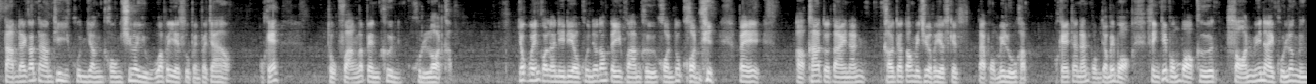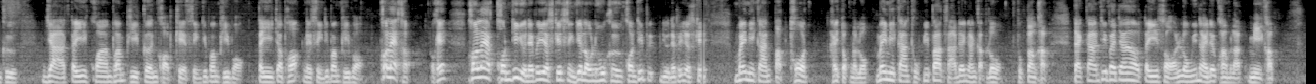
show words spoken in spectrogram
ตราบใดก็ตามที่คุณยังคงเชื่ออยู่ว่าพระเยซูเป็นพระเจ้าโอเค ถูกฝังแล้วเป็นขึ้นคุณรอดครับ ยกเว้นกรณีเดียว คุณจะต้องตีความคือคนทุกคนที่ไปฆ่าตัวตายนั้น เขาจะต้องไม่เชื่อพระเยซูคริสต์แต่ผมไม่รู้ครับโอเคฉะนั้นผมจะไม่บอกสิ่งที่ผมบอกคือสอนวินัยคุณเรื่องหนึ่งคือ อย่าตีความพระคัมภีเกินขอบเขตสิ่งที่พระคัมภีบอก ตีเฉพาะในสิ่งที่พระคัมภีบอก ข้อแรกครับโอเคข้อแรกคนที่อยู่ในพระเยซูคริสต์สิ่งที่เรารู้คือคนที่อยู่ในพระเยซูคริสต์ไม่มีการปรับโทษ ให้ตกนรก ไม่มีการถูกพิพากษาด้วยงานกับโลก ถูกต้องครับ แต่การที่พระเจ้าตีสอนลงวินัยด้วยความรักมีครับ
